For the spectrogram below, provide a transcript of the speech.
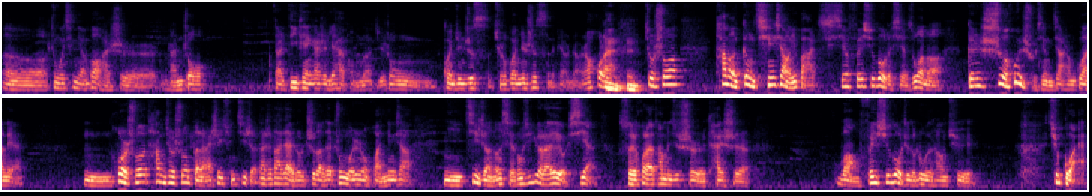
呃《中国青年报》还是南州，但是第一篇应该是李海鹏的《举重冠军之死》，举重冠军之死那篇文章。然后后来嗯就是说，他们更倾向于把这些非虚构的写作呢，跟社会属性加上关联。嗯，或者说他们就是说，本来是一群记者，但是大家也都知道，在中国这种环境下，你记者能写的东西越来越有限，所以后来他们就是开始往非虚构这个路子上去去拐。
